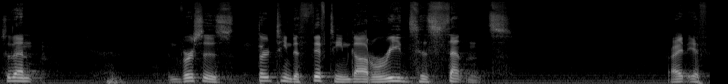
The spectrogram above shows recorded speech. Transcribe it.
So then, in verses 13 to 15, God reads his sentence. Right? If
